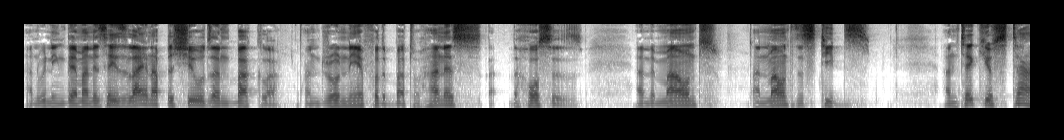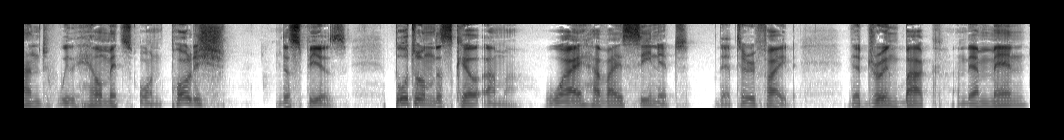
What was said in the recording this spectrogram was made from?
and winning them. And it says, Line up the shields and buckler, and draw near for the battle. Harness the horses and the mount and mount the steeds, and take your stand with helmets on. Polish the spears. Put on the scale armor. Why have I seen it? They're terrified. They're drawing back, and their men,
